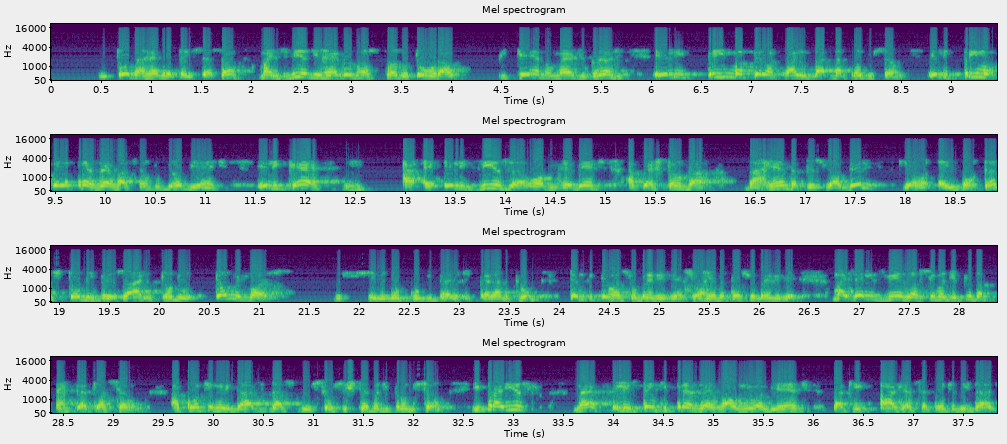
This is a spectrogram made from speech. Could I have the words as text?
toda regra tem exceção, mas via de regra o nosso produtor rural pequeno, médio, grande, ele prima pela qualidade da produção, ele prima pela preservação do meio ambiente, ele quer, ele visa, obviamente, a questão da, da renda pessoal dele, que é, é importante, todo empresário, todo, todos nós, o servidor público, empregado público, temos que ter uma sobrevivência, uma renda para sobreviver. Mas eles visam, acima de tudo, a perpetuação, a continuidade das, do seu sistema de produção. E para isso, né, eles têm que preservar o meio ambiente para que haja essa continuidade.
